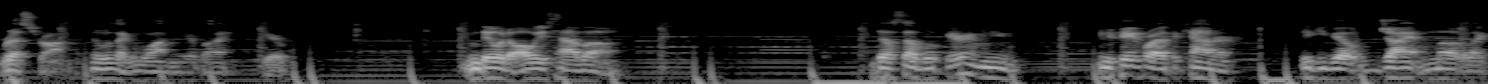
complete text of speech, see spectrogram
restaurant. It was like one nearby here. And they would always have a, um, they'll sell root beer and when you, when you pay for it at the counter, they give you a giant mug like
